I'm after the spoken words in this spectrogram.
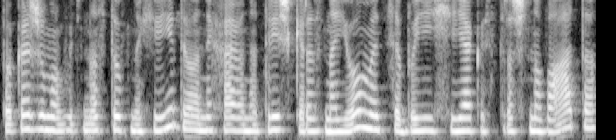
покажу, мабуть, в наступних відео. Нехай вона трішки роззнайомиться, бо їй ще якось страшновато.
